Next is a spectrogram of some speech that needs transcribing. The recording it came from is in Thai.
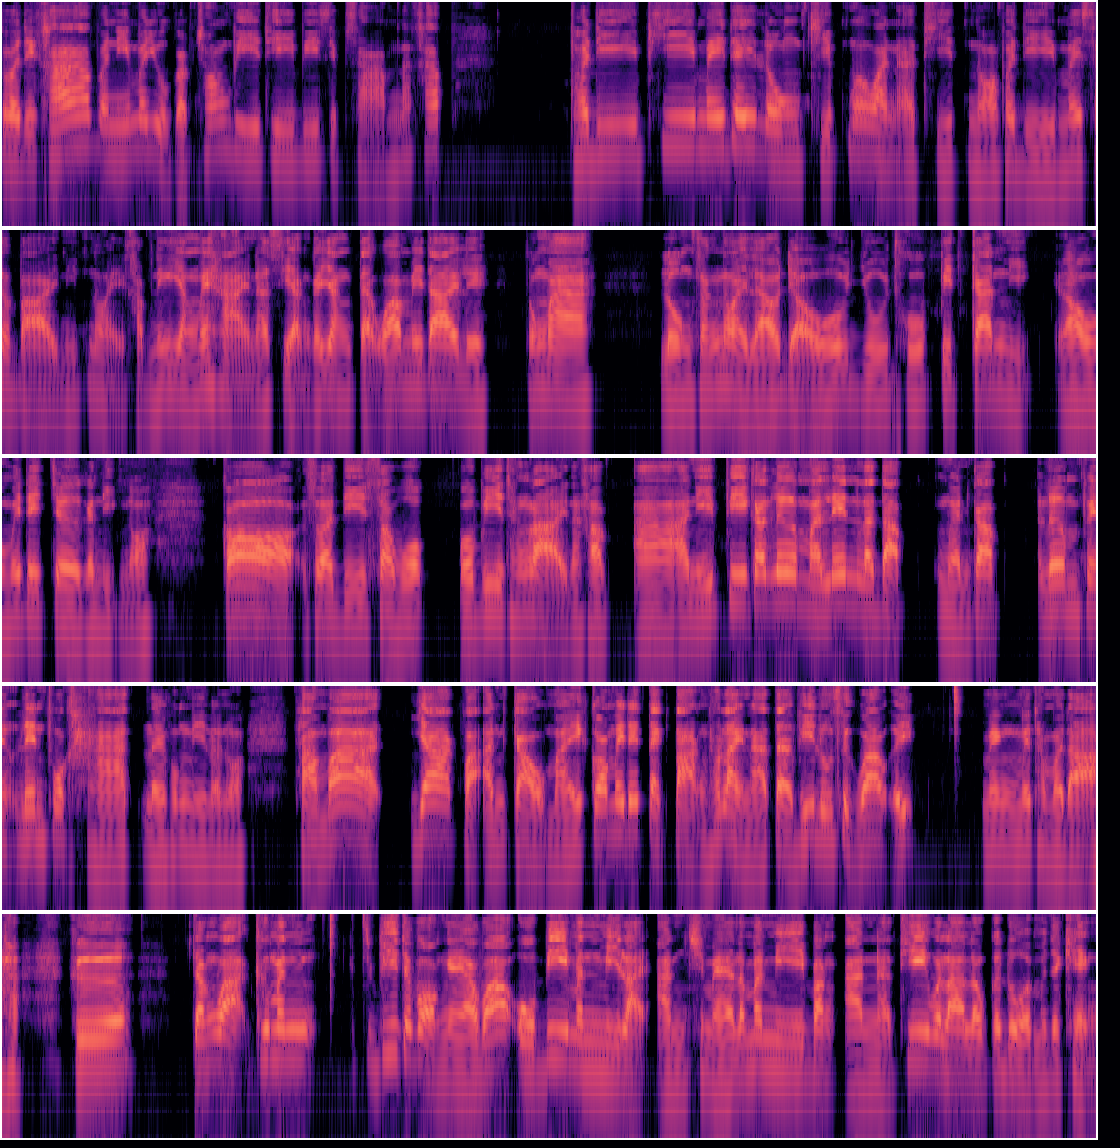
สวัสดีครับ วันนี้มาอยู่กับช่อง PT B13 นะครับ พอดีพี่ไม่ได้ลงคลิปเมื่อวันอาทิตย์เนาะพอดีไม่สบายนิดหน่อยครับ นี่ยังไม่หายนะเสียงก็ยังแต่ว่าไม่ได้เลย ต้องมาลงสักหน่อยแล้ว เดี๋ยว YouTube ปิดกั้นอีก เราไม่ได้เจอกันอีกเนาะก็สวัสดีสาวกโอบี้ทั้งหลายนะครับอ่าอันนี้พี่ก็เริ่มมาเล่นระดับเหมือนกับเริ่มเล่นพวกฮาร์ดอะไรพวกนี้แล้วเนาะถามว่า ยากกว่าอันเก่าไหม ก็ไม่ได้แตกต่างเท่าไหร่นะ แต่พี่รู้สึกว่า เอ้ยแม่งไม่ธรรมดา คือจังหวะคือมันพี่จะบอกไงว่าโอบี้มันมีหลายอันใช่ไหมแล้วมันมีบางอันอะ ที่เวลาเรากระโดดมันจะแข็ง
